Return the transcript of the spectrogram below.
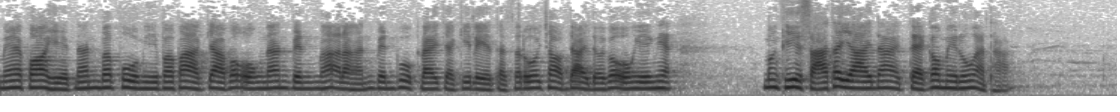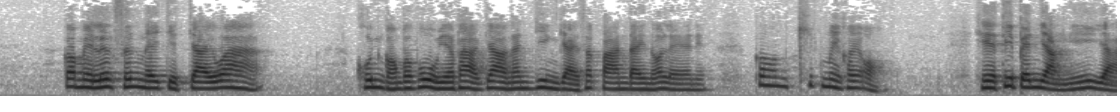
แม้พอเหตุนั้น พระผู้มีพระภาคเจ้าพระองค์นั้น เป็นพระอรหันต์เป็นผู้ไกลจากกิเลสแต่สรู้ชอบได้ โดยพระองค์เองเนี่ย บางทีสาธยายได้ แต่ก็ไม่รู้อัตถะก็ไม่ลึกซึ้งในจิตใจว่า คุณของพระผู้มีพระภาคเจ้านั้นยิ่งใหญ่สักปานใดเนาะแลเนี่ย ก็คิดไม่ค่อยออก เหตุที่เป็นอย่างนี้อย่า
